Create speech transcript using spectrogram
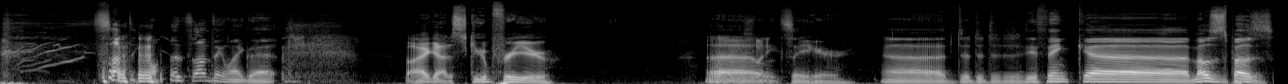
something something like that. I got a scoop for you. Uh, let's see here. Uh, do, do, do, do, do you think uh, Moses poses?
